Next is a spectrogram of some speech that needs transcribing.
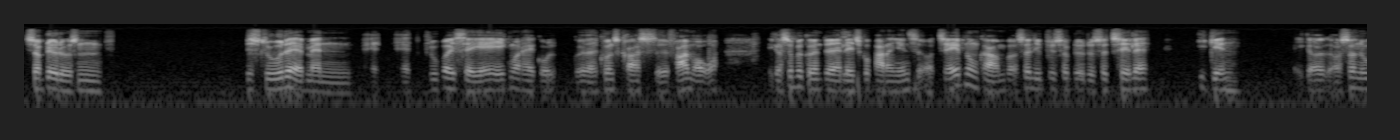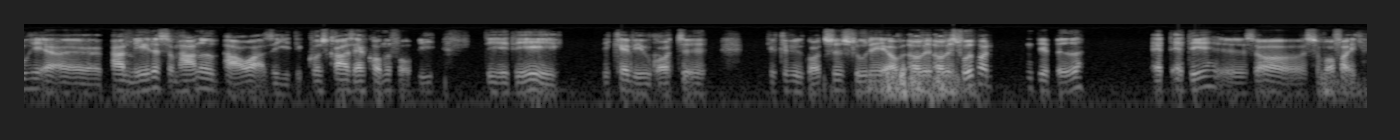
så blev det jo sådan besluttet, at, man, at, klubber i Serie A ikke måtte have øh, kunstgræs øh, fremover. Ikke? Og så begyndte Atletico Paranaense at tabe nogle kampe, og så lige pludselig så blev det så tilladt igen. Ikke? Og, og så nu her øh, Parameter, som har noget power, altså det, kunstgræs er kommet for at blive. Det, det, det kan vi jo godt, øh, det kan vi jo godt øh, slutte her. Og, og, og hvis fodbolden bliver bedre, at, at det, øh, så, så hvorfor ikke?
